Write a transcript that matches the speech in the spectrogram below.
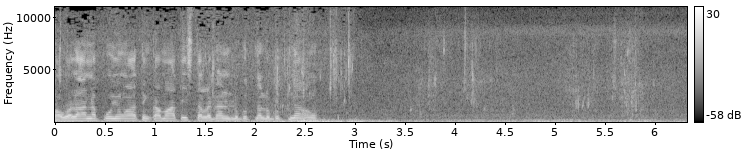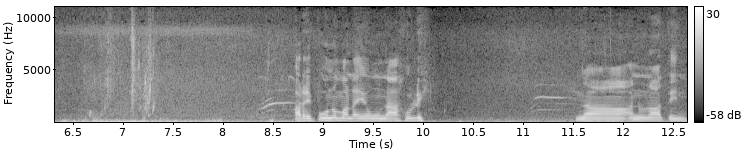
Pawala na po yung ating kamatis, talagang lugot na lugot na oh. Ari po naman ay yung nahuli. Na ano natin.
